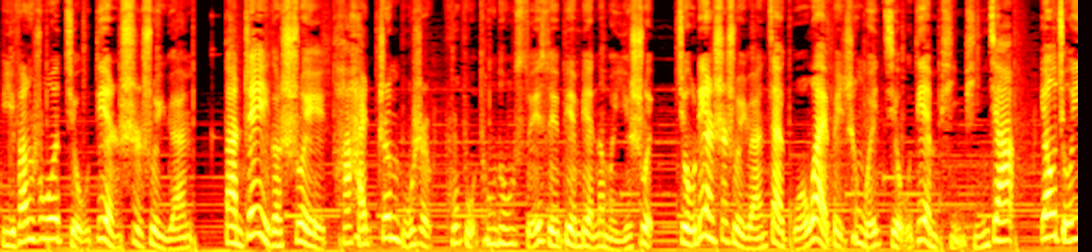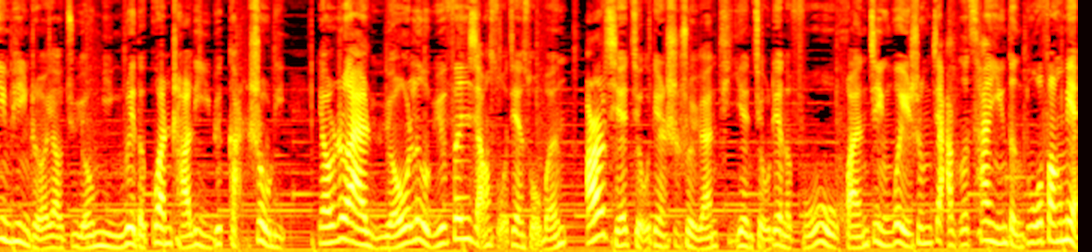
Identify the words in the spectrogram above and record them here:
比方说酒店试睡员。但这个睡他还真不是普普通通、随随便便那么一睡。酒店试睡员在国外被称为酒店品评家，要求应聘者要具有敏锐的观察力与感受力。要热爱旅游，乐于分享所见所闻，而且酒店试睡员体验酒店的服务环境、卫生、价格、餐饮等多方面，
